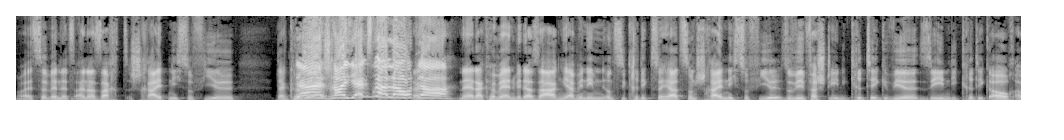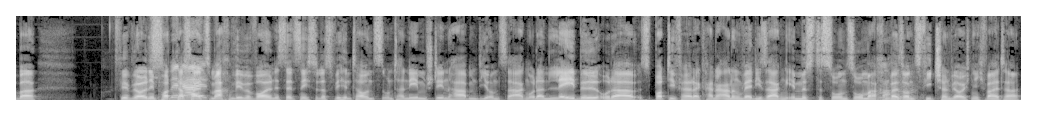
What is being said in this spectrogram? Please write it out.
weißt du, wenn jetzt einer sagt, schreit nicht so viel, dann können Ja, wir. schrei ich extra lauter! Dann, naja, da können wir entweder sagen, ja, wir nehmen uns die Kritik zu Herzen und schreien nicht so viel. So, wir verstehen die Kritik, wir sehen die Kritik auch, aber wir wollen den Podcast halt halt- machen, wie wir wollen. Ist jetzt nicht so, dass wir hinter uns ein Unternehmen stehen haben, die uns sagen, oder ein Label oder Spotify oder keine Ahnung, wer die sagen, ihr müsst es so und so machen, weil Machen. sonst featuren wir euch nicht weiter.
